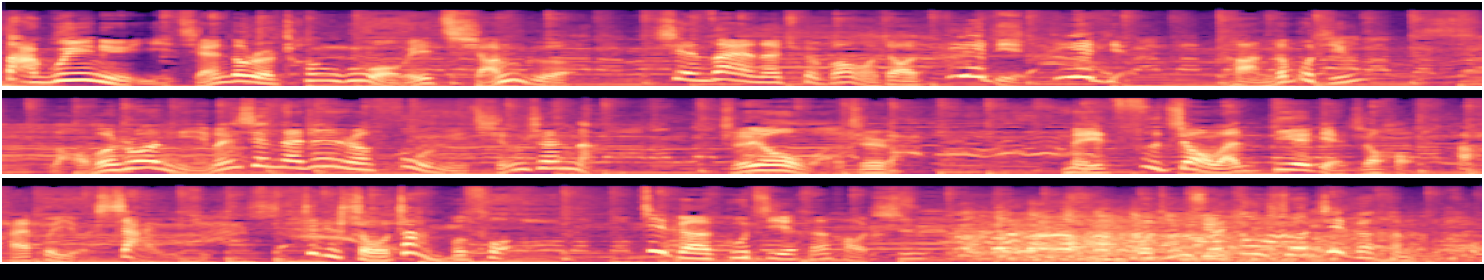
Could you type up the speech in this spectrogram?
大闺女以前都是称呼我为强哥，现在呢却管我叫爹爹爹爹，喊个不停。老婆说：“你们现在真是父女情深呐，只有我知道。每次叫完爹爹之后，他还会有下一句：这个手杖不错，这个估计很好吃。我同学都说这个很不错，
